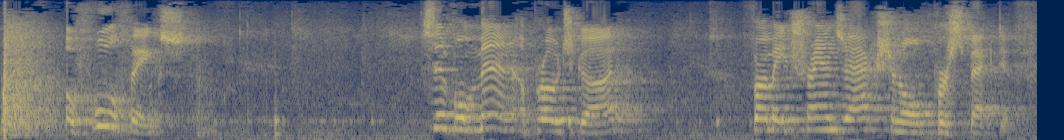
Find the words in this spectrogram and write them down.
A fool thinks Simple men approach God from a transactional perspective.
